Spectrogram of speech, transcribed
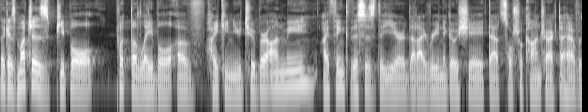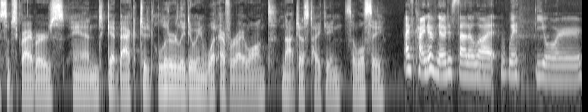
like as much as people put the label of hiking YouTuber on me, I think this is the year that I renegotiate that social contract I have with subscribers and get back to literally doing whatever I want, not just hiking. So we'll see. I've kind of noticed that a lot with your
